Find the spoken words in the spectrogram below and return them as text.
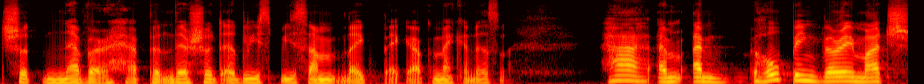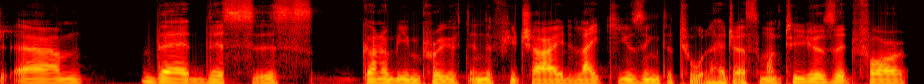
should never happen. There should at least be some like backup mechanism. I'm I'm hoping very much um, that this is gonna be improved in the future. I like using the tool. I just want to use it for,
